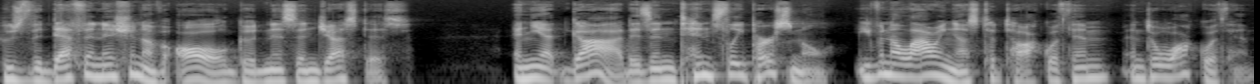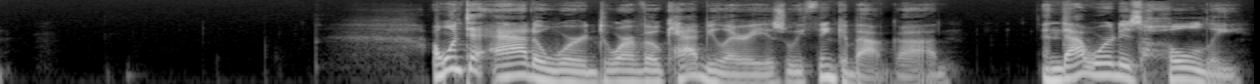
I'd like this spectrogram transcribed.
who's the definition of all goodness and justice. And yet, God is intensely personal, even allowing us to talk with Him and to walk with Him. I want to add a word to our vocabulary as we think about God, and that word is holy.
